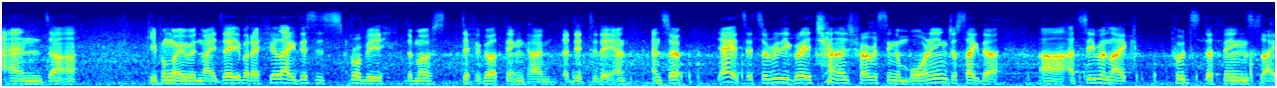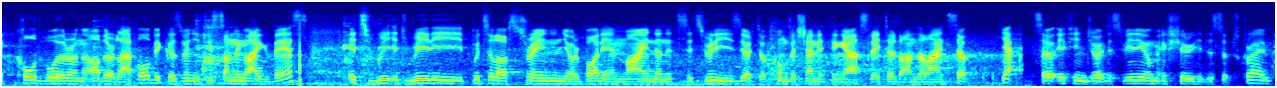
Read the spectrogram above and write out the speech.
and uh, keep on going with my day but I feel like this is probably the most difficult thing I, I did today. And and so yeah it's, it's a really great challenge for every single morning just like the uh, it's even like puts the things like cold water on another level because when you do something like this it's re it really puts a lot of strain in your body and mind and it's, it's really easier to accomplish anything else later down the line. So yeah. So if you enjoyed this video make sure you hit the subscribe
